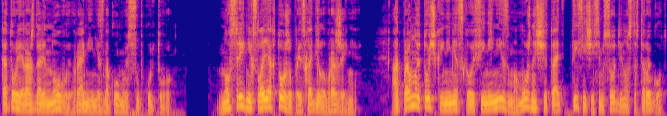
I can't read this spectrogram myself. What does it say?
которые рождали новую, ранее незнакомую субкультуру. Но в средних слоях тоже происходило брожение. Отправной точкой немецкого феминизма можно считать 1792 год,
